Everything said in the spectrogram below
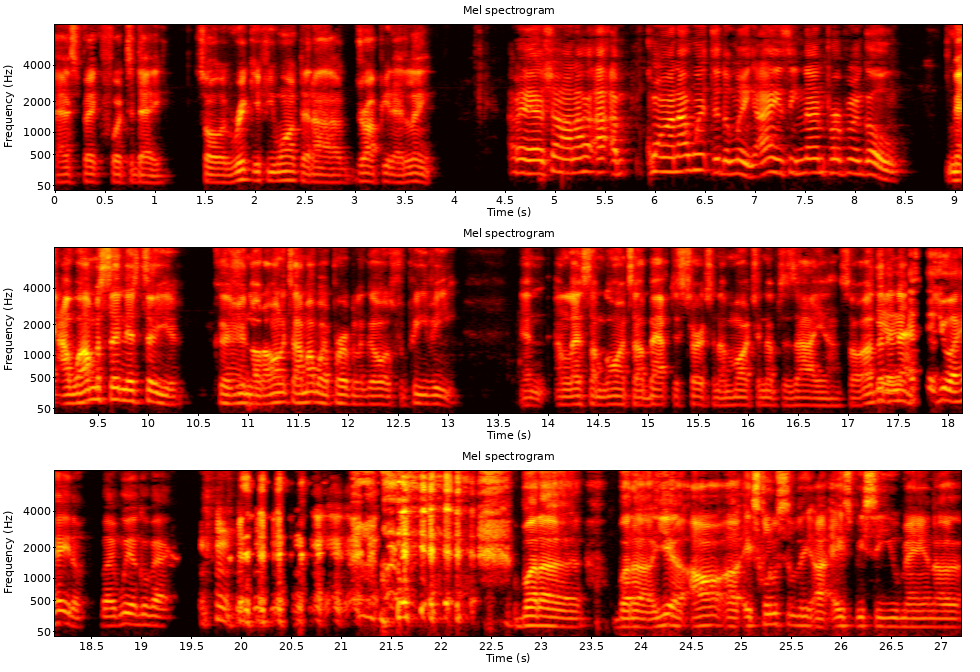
aspect for today. So, Rick, if you want that, I'll drop you that link. I mean, Sean, I, I, I Quan, I went to the link. I ain't seen nothing purple and gold. Man, I, well, I'm gonna send this to you because you know the only time I wear purple and gold is for PV, and unless I'm going to a Baptist church and I'm marching up to Zion. So other yeah, than that, that's because you're a hater. But we'll go back. but uh but uh yeah all uh exclusively uh hbcu man uh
